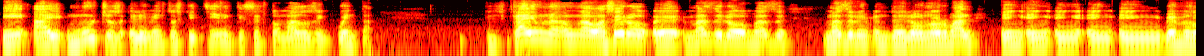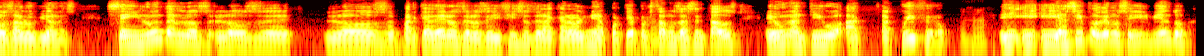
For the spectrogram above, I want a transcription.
y hay muchos elementos que tienen que ser tomados en cuenta. Cae una, un aguacero eh, más de lo más de, más de lo, de lo normal en, en, en, en, vemos los aluviones. Se inundan los, los, eh, los parqueaderos de los edificios de la Carolina. ¿Por qué? Porque uh -huh. estamos asentados en un antiguo acuífero. Uh -huh. y, y, y, así podemos seguir viendo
